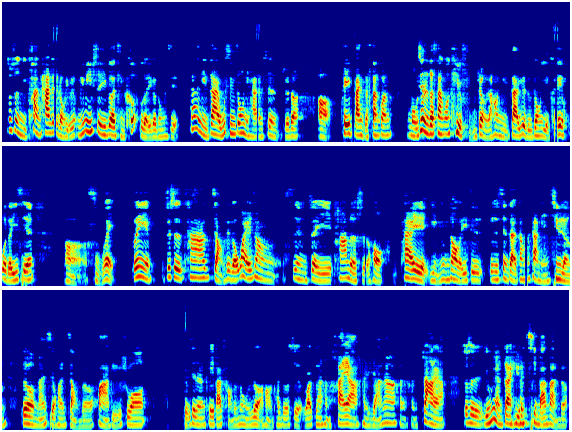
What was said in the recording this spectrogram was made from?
就是你看他这种有明明是一个挺科普的一个东西，但是你在无形中你还是觉得啊，可以把你的三观，某些人的三观可以扶正，然后你在阅读中也可以获得一些呃抚慰。所以就是他讲这个外向性这一趴的时候，他也引用到了一些就是现在当下年轻人都蛮喜欢讲的话，比如说。有些人可以把场子弄热哈，他就是玩起来很嗨呀、很燃啊、很很炸呀，就是永远在元气满满的。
